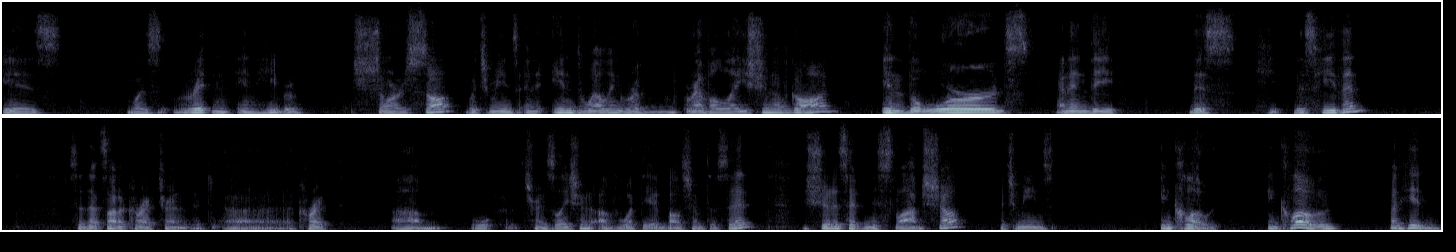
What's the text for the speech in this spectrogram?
is was written in Hebrew, Sharsa, which means an indwelling re- revelation of God in the words and in the this this heathen. So that's not a correct uh, a correct um, translation of what the Baal Shem Tov said. It should have said nislabsha, which means enclosed, enclosed, but hidden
